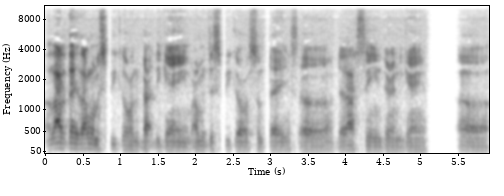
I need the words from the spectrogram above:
a, lot of things I want to speak on about the game. I'm gonna just speak on some things uh, that I seen during the game. Uh,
